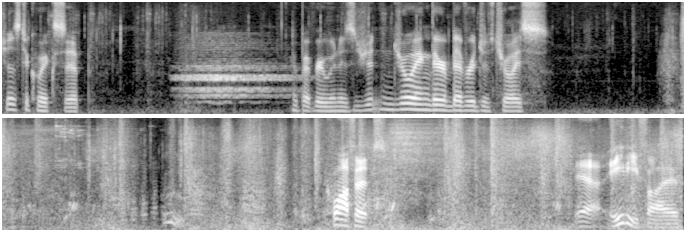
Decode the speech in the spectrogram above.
Just a quick sip. Hope everyone is enjoying their beverage of choice. Ooh. Quaff it. Yeah, 85.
